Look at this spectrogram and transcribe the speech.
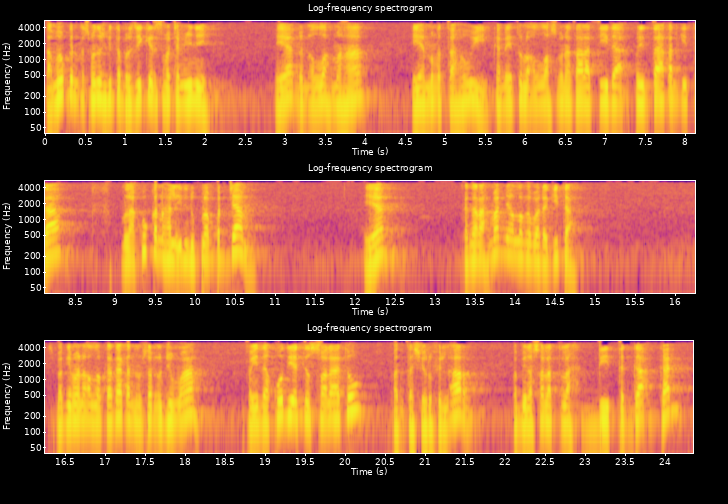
tak mungkin terus-menerus kita berzikir semacam ini ya dan Allah Maha ia mengetahui karena itulah Allah taala tidak perintahkan kita melakukan hal ini 24 jam Ya. Karena rahmatnya Allah kepada kita. Sebagaimana Allah katakan dalam surah Al-Jumu'ah, "Fa idza qudiyatis salatu fantashiru fil ard." Apabila salat telah ditegakkan,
